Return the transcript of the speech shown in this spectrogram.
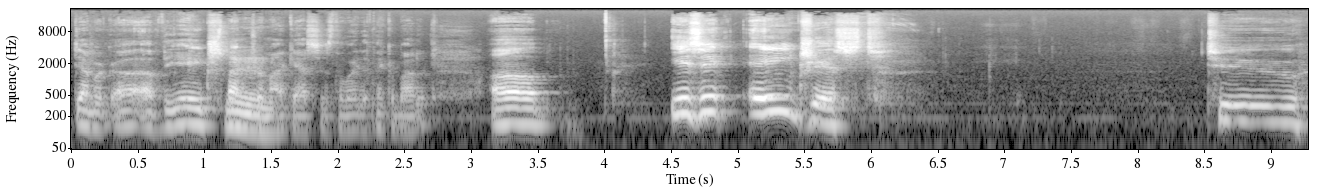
demo, uh, of the age spectrum. I guess is the way to think about it. Uh, is it ageist to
